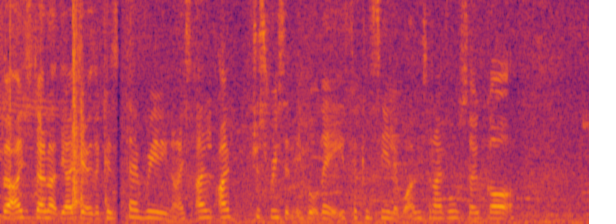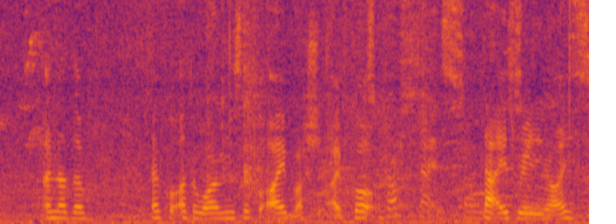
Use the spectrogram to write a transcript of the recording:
But I just don't like the idea of it because they're really nice. I, I've just recently bought these, the concealer ones, and I've also got another. I've got other ones. I've got eye brush. I've got Brush set is so. that is really nice.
